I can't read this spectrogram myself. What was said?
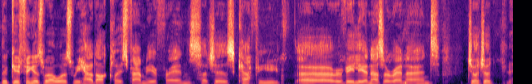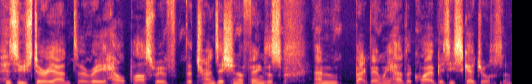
the good thing as well was we had our close family of friends such as Kathy uh, Revelia Nazarena and Jojo Jesus Durian to really help us with the transition of things. And back then we had a quite a busy schedule, so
